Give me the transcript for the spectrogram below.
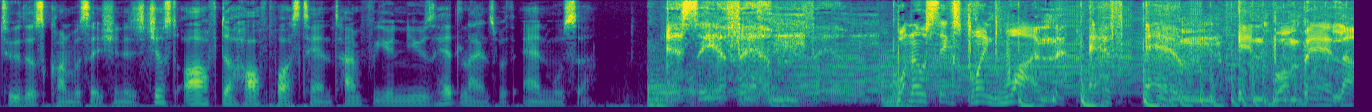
to this conversation. It's just after half past 10. Time for your news headlines with Ann Musa. SAFM. 106.1 FM in Mbombela.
